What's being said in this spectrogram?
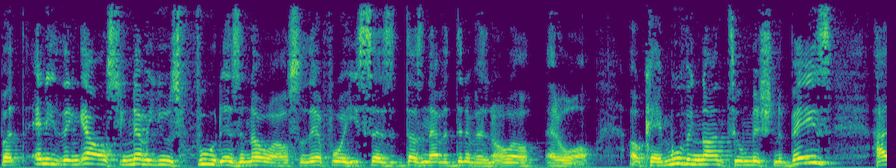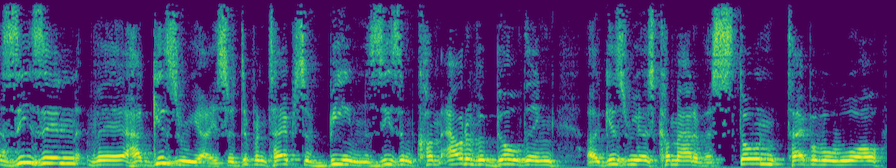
but anything else, you never use food as an ohel, so therefore he says it doesn't have a din of an ohel at all. Okay, moving on to Mishnah Beis. Hazizin v'hagizriyais are different types of beams. Zizim come out of a building. Uh, gizriyais come out of a stone type of a wall.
